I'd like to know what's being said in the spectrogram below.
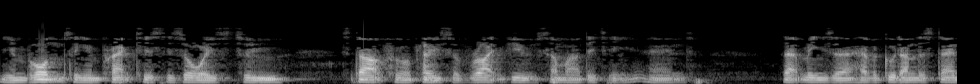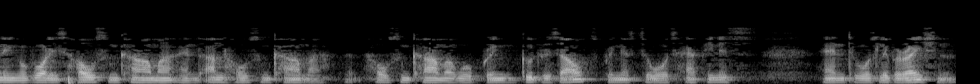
The important thing in practice is always to start from a place of right view, sammaditthi, and that means uh, have a good understanding of what is wholesome karma and unwholesome karma. That wholesome karma will bring good results, bring us towards happiness and towards liberation,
